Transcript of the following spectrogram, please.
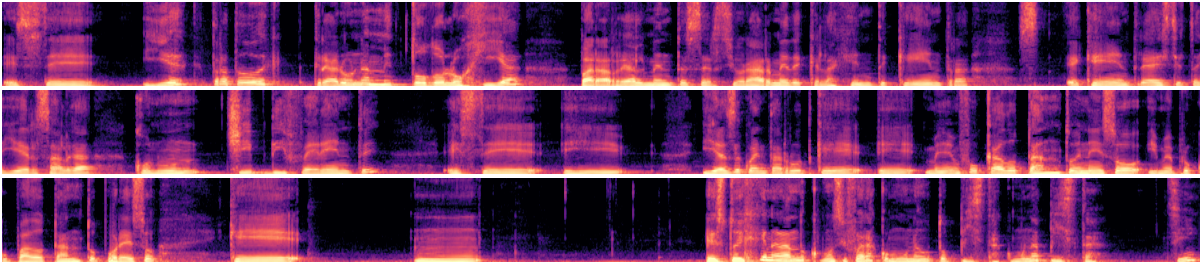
este, y he tratado de crear una metodología para realmente cerciorarme de que la gente que entra, eh, que entre a este taller salga con un chip diferente. Este, y, haz de cuenta, Ruth, que eh, me he enfocado tanto en eso y me he preocupado tanto por eso que mm, estoy generando como si fuera como una autopista, como una pista, ¿sí?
